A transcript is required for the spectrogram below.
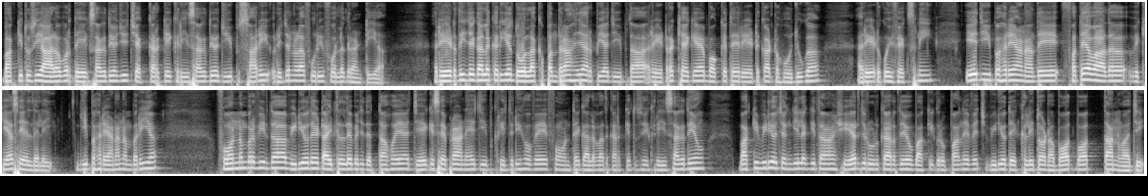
ਬਾਕੀ ਤੁਸੀਂ ਆਲ ਓਵਰ ਦੇਖ ਸਕਦੇ ਹੋ ਜੀ ਚੈੱਕ ਕਰਕੇ ਖਰੀਦ ਸਕਦੇ ਹੋ। ਜੀਪ ਸਾਰੀ ਓਰੀਜਨਲ ਆ, ਪੂਰੀ ਫੁੱਲ ਗਾਰੰਟੀ ਆ। ਰੇਟ ਦੀ ਜੇ ਗੱਲ ਕਰੀਏ 215000 ਰੁਪਿਆ ਜੀਪ ਦਾ ਰੇਟ ਰੱਖਿਆ ਗਿਆ ਹੈ। ਮੌਕੇ ਤੇ ਰੇਟ ਘੱਟ ਹੋ ਜਾਊਗਾ, ਰੇਟ ਕੋਈ ਫਿਕਸ ਨਹੀਂ। ਇਹ ਜੀਪ ਹਰਿਆਣਾ ਦੇ ਫਤਿਆਬਾਦ ਵਿਖੇ ਆ ਸੇਲ ਦੇ ਲਈ। ਜੀਪ ਹਰਿਆਣਾ ਨੰਬਰ ਹੀ ਆ। ਫੋਨ ਨੰਬਰ ਵੀਰ ਦਾ ਵੀਡੀਓ ਦੇ ਟਾਈਟਲ ਦੇ ਵਿੱਚ ਦਿੱਤਾ ਹੋਇਆ ਜੇ ਕਿਸੇ ਭਰਾ ਨੇ ਜੀਪ ਖਰੀਦਣੀ ਹੋਵੇ, ਫੋਨ ਤੇ ਗੱਲਬਾਤ ਕਰਕੇ ਤੁਸੀਂ ਖਰੀਦ ਸਕਦੇ ਹੋ। ਬਾਕੀ ਵੀਡੀਓ ਚੰਗੀ ਲੱਗੀ ਤਾਂ ਸ਼ੇਅਰ ਜ਼ਰੂਰ ਕਰ ਦਿਓ। ਬਾਕੀ ਗਰੁੱਪਾਂ ਦੇ ਵਿੱਚ ਵੀਡੀਓ ਦੇਖਣ ਲਈ। ਤੁਹਾਡਾ ਬਹੁਤ ਬਹੁਤ ਧੰਨਵਾਦ ਜੀ।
